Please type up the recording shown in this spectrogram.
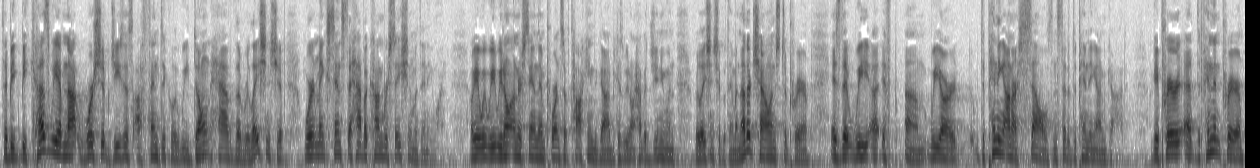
So, be, because we have not worshiped Jesus authentically, we don't have the relationship where it makes sense to have a conversation with anyone. Okay, we, we, don't understand the importance of talking to God because we don't have a genuine relationship with Him. Another challenge to prayer is that we, uh, if, um, we are depending on ourselves instead of depending on God. Okay, prayer, uh, dependent prayer,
